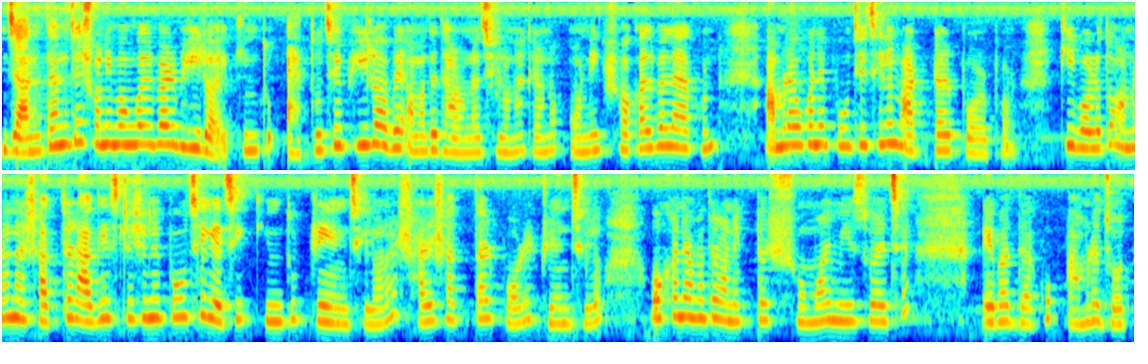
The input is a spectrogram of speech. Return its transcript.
জানতাম যে শনি মঙ্গলবার ভিড় হয়, কিন্তু এত যে ভিড় হবে আমাদের ধারণা ছিল না। কেননা অনেক সকালবেলা এখন আমরা ওখানে পৌঁছেছিলাম আটটার পর পর। কী বলো তো আমরা না সাতটার আগে স্টেশনে পৌঁছে গেছি, কিন্তু ট্রেন ছিল না। সাড়ে সাতটার পরে ট্রেন ছিল। ওখানে আমাদের অনেকটা সময় মিস হয়েছে। এবার দেখো, আমরা যত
